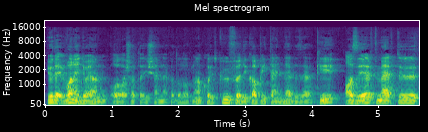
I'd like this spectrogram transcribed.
Jó, de van egy olyan olvasata is ennek a dolognak, hogy külföldi kapitányt nevezel ki, azért, mert ő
